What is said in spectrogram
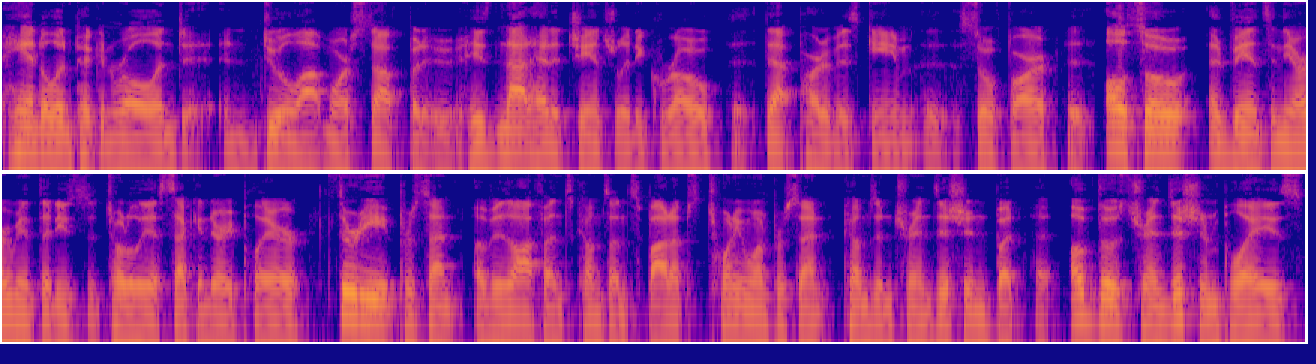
handle and pick and roll and, and do a lot more stuff, but he's not had a chance really to grow that part of his game so far. Also, advancing the argument that he's totally a secondary player 38% of his offense comes on spot ups, 21% comes in transition. But uh, of those transition plays,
